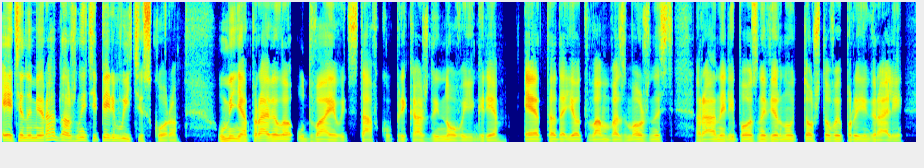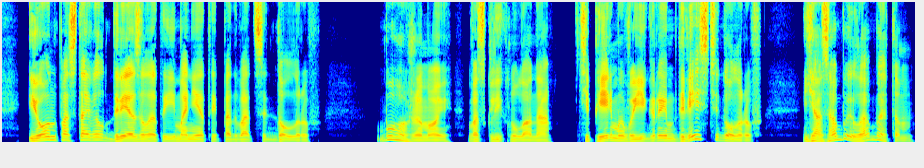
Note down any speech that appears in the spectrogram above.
Эти номера должны теперь выйти скоро. У меня правило удваивать ставку при каждой новой игре. Это дает вам возможность рано или поздно вернуть то, что вы проиграли. И он поставил две золотые монеты по двадцать долларов. Боже мой, воскликнула она. Теперь мы выиграем двести долларов. Я забыла об этом.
